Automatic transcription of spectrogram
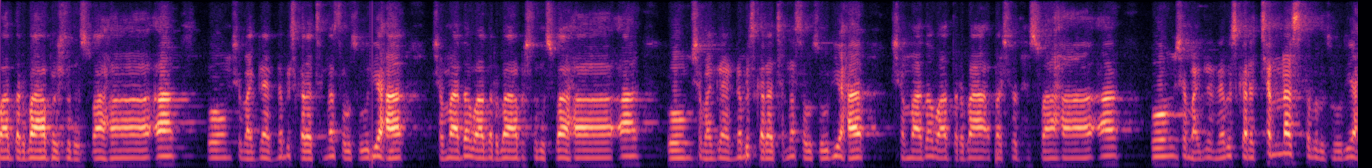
वातर्पापषद स्वाहा ओम शमग्रंडमस्करछन सौसूर्य शम्मात वातर्पापषद स्वाहा ओम शमग्रंडमस्करछन सौसूर्य शम्मात वातर्पापषद स्वाहा ओम शमग्रंडमस्करछन सौसूर्य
